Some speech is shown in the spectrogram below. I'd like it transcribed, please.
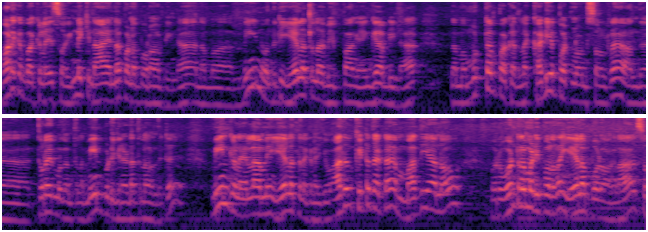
வடக்கு மக்களே ஸோ இன்றைக்கி நான் என்ன பண்ண போகிறோம் அப்படின்னா நம்ம மீன் வந்துட்டு ஏலத்தில் விற்பாங்க. எங்கே அப்படின்னா நம்ம முட்டம் பக்கத்தில் கடியப்பட்டினம்னு சொல்கிற அந்த துறைமுகத்தில் மீன் பிடிக்கிற இடத்துல வந்துட்டு மீன்கள் எல்லாமே ஏலத்தில் கிடைக்கும். அதுவும் கிட்டத்தட்ட மதியானம் ஒரு ஒன்றரை மணி போல தான் ஏலம் போடுவாங்களாம். ஸோ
